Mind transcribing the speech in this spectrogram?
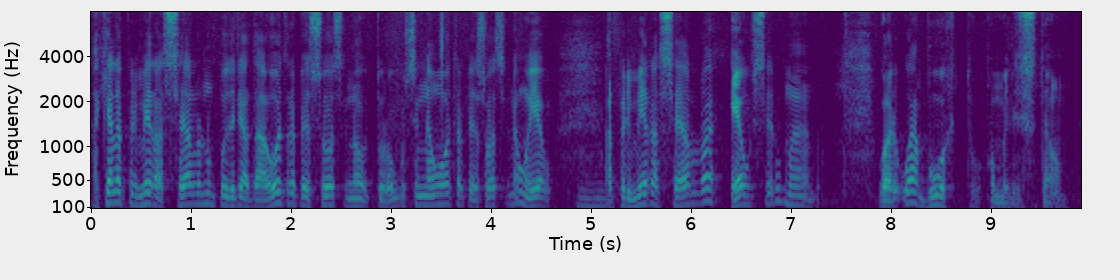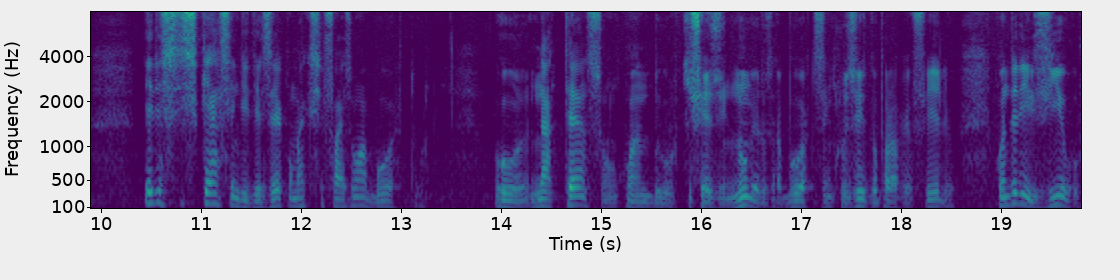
aquela primeira célula não poderia dar a outra pessoa senão o tronco, senão outra pessoa senão eu. Uhum. A primeira célula é o ser humano. Agora, o aborto, como eles estão eles esquecem de dizer como é que se faz um aborto. O Natanson, quando que fez inúmeros abortos, inclusive do próprio filho, quando ele viu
